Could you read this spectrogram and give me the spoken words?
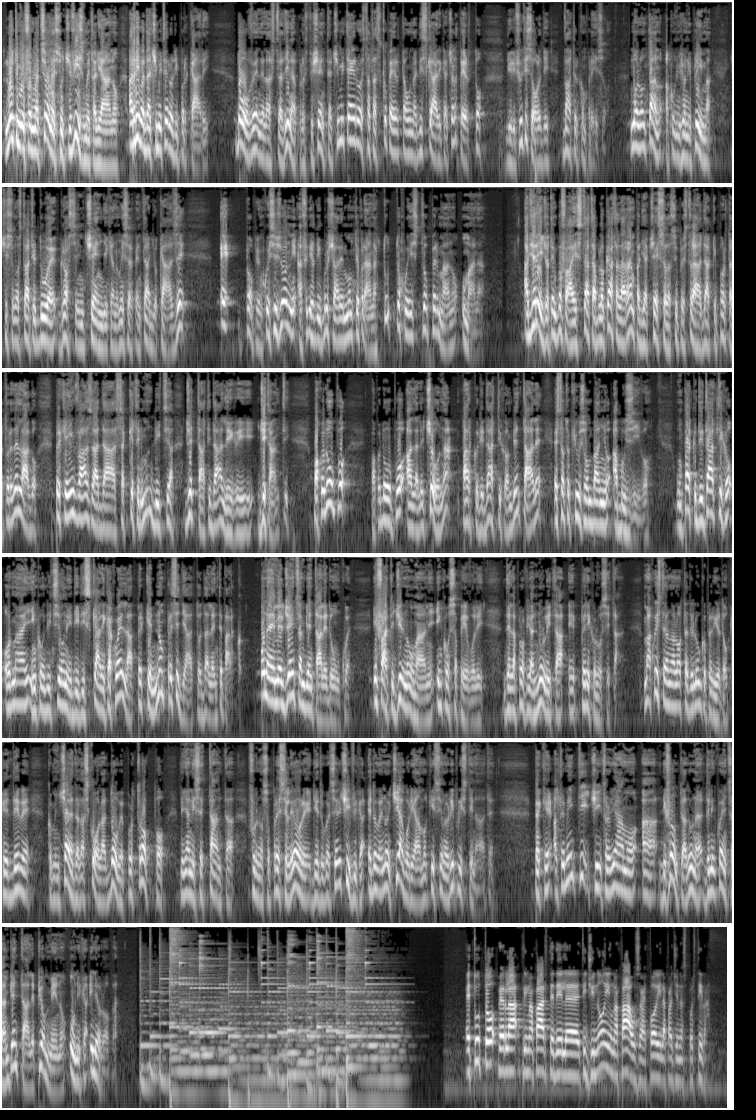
L'ultima informazione sul civismo italiano arriva dal cimitero di Porcari, dove nella stradina prospiciente al cimitero è stata scoperta una discarica a cielo aperto di rifiuti solidi, water compreso. Non lontano, alcuni giorni prima, ci sono stati due grossi incendi che hanno messo a repentaglio case e proprio in questi giorni ha finito di bruciare Monteprana. Tutto questo per mano umana. A Viareggio tempo fa è stata bloccata la rampa di accesso alla superstrada che porta a Torre del Lago perché è invasa da sacchetti di immondizia gettati da allegri gitanti. Poco dopo, poco dopo alla Lecciona, parco didattico ambientale, è stato chiuso un bagno abusivo. Un parco didattico ormai in condizioni di discarica quella perché non presidiato dall'ente parco. Una emergenza ambientale dunque. Infatti girano umani inconsapevoli della propria nullità e pericolosità. Ma questa è una lotta di lungo periodo che deve cominciare dalla scuola dove purtroppo negli anni 70 furono soppresse le ore di educazione civica e dove noi ci auguriamo che siano ripristinate perché altrimenti ci troviamo a, di fronte ad una delinquenza ambientale più o meno unica in Europa. È tutto per la prima parte del TG Noi, una pausa e poi la pagina sportiva.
